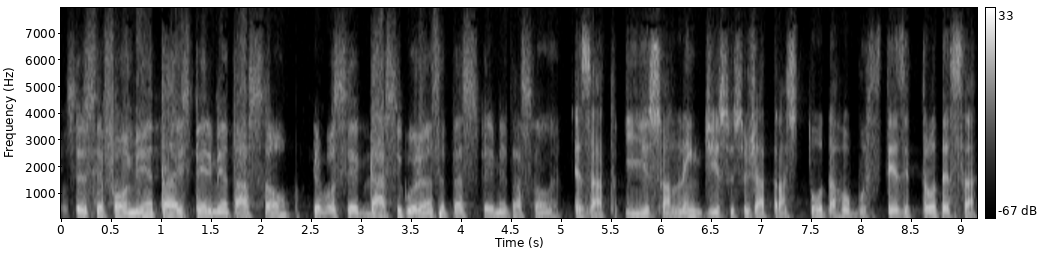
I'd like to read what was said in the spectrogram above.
Ou seja, você fomenta a experimentação, porque você dá segurança para essa experimentação, né? Exato. E isso, além disso, isso já traz toda a robustez e toda essa,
